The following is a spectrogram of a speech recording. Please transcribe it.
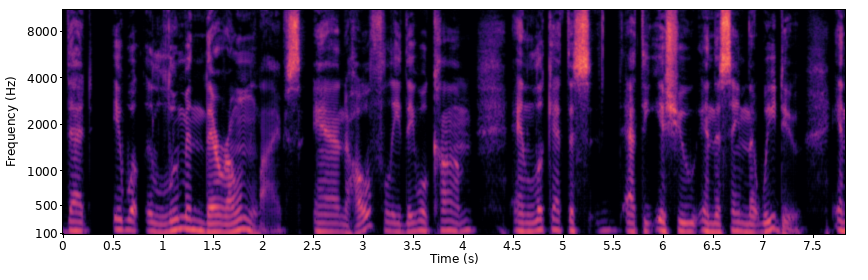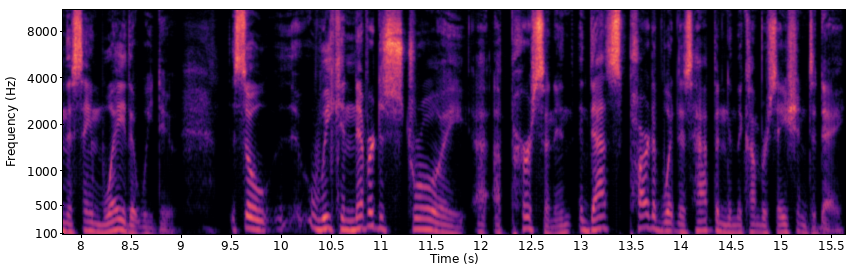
that it will illumine their own lives, and hopefully they will come and look at this at the issue in the same that we do, in the same way that we do. So we can never destroy a, a person, and, and that's part of what has happened in the conversation today.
